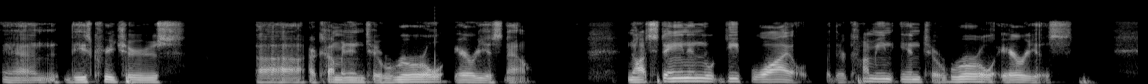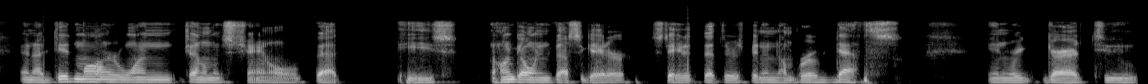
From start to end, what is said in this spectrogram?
and these creatures uh, are coming into rural areas now not staying in the deep wild, but they're coming into rural areas. And I did monitor one gentleman's channel that he's an ongoing investigator, stated that there's been a number of deaths in regard to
